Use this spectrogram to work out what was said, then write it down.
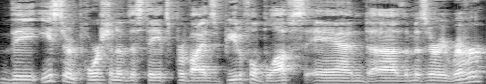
The eastern portion of the states provides beautiful bluffs and uh, the Missouri River,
